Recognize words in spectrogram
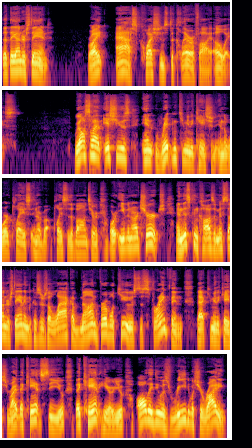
that they understand, right? Ask questions to clarify always. We also have issues in written communication in the workplace, in our places of volunteering, or even our church. And this can cause a misunderstanding because there's a lack of nonverbal cues to strengthen that communication, right? They can't see you, they can't hear you. All they do is read what you're writing.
